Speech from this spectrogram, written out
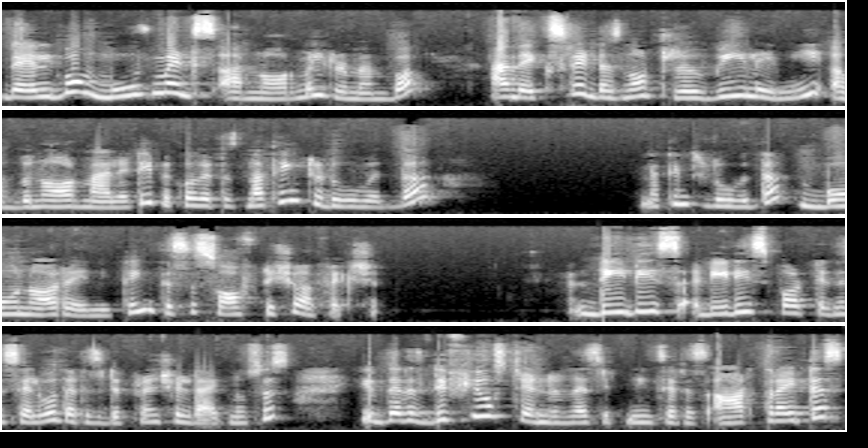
The elbow movements are normal remember? And the x-ray does not reveal any abnormality because it has nothing to do with the nothing to do with the bone or anything. This is soft tissue affection DDs, DDs for tennis elbow, that is differential diagnosis. If there is diffuse tenderness, it means it is arthritis.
